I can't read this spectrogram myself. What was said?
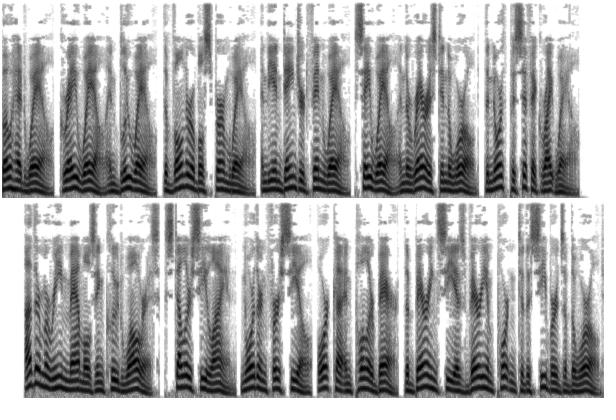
bowhead whale, gray whale and blue whale, the vulnerable sperm whale, and the endangered fin whale, sei whale and the rarest in the world, the North Pacific right whale. Other marine mammals include walrus, Steller sea lion, northern fur seal, orca, and polar bear. The Bering Sea is very important to the seabirds of the world.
